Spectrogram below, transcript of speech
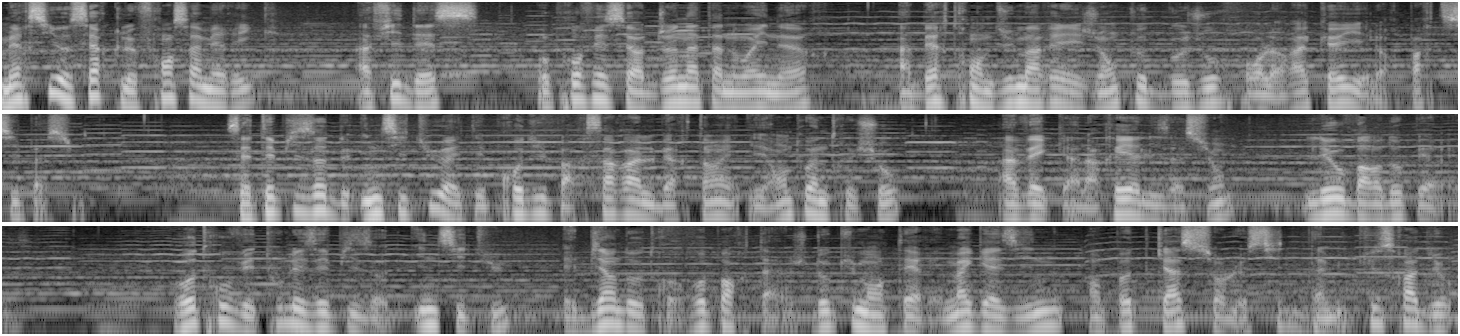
Merci au Cercle France-Amérique, à Fides, au professeur Jonathan Weiner, à Bertrand Dumaret et Jean-Claude Beaujour pour leur accueil et leur participation. Cet épisode de In situ a été produit par Sarah Albertin et Antoine Truchot, avec à la réalisation Léobardo Pérez. Retrouvez tous les épisodes In situ et bien d'autres reportages, documentaires et magazines en podcast sur le site d'Amicus Radio.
